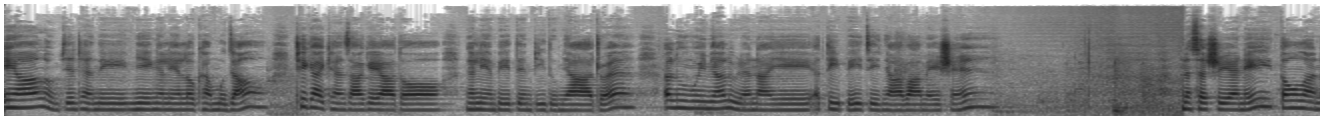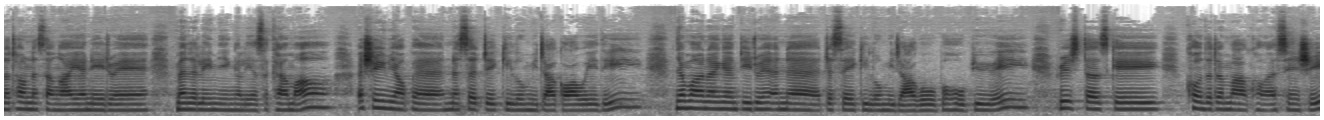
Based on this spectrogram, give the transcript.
အင်အားလုံးပြင်းထန်သည့်မြေငလျင်လောက်ခတ်မှုကြောင့်ထိခိုက်ခံစားခဲ့ရသောငလျင်ဘေးတင်ပြည်သူများအတွက်အလူငွေများလူရန်နိုင်ရေးအတိပေးကြေညာပါမယ်ရှင်။ 28ရက်နေ့3လ2025ရက်နေ့တွင်မန္တလေးမြေငလျင်စခန်းမှာအရှိမြောက်ဘက်21ကီလိုမီတာကွာဝေးသည့်မြန်မာနိုင်ငံပြည်တွင်းအနက်10ကီလိုမီတာကိုဗဟိုပြု၍ Richter scale ခွန်တတမခွန်အဆင့်ရှိ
